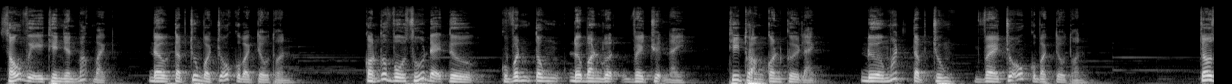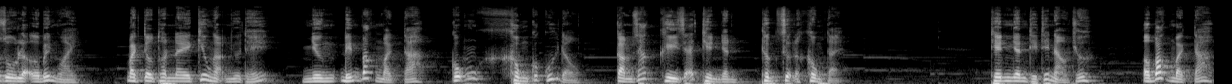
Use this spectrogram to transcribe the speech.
Sáu vị thiên nhân Bắc Mạch Đều tập trung vào chỗ của Bạch Tiểu Thuần còn có vô số đệ tử của Vân Tông đều bàn luận về chuyện này. Thi thoảng còn cười lạnh, Đưa mắt tập trung về chỗ của Bạch Tiểu Thuần. Cho dù là ở bên ngoài, Bạch Tiểu Thuần này kiêu ngạo như thế, Nhưng đến Bắc Mạch ta Cũng không có cúi đầu. Cảm giác khi dễ thiên nhân thực sự là không tệ. Thiên nhân thì thế nào chứ? Ở Bắc Mạch ta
